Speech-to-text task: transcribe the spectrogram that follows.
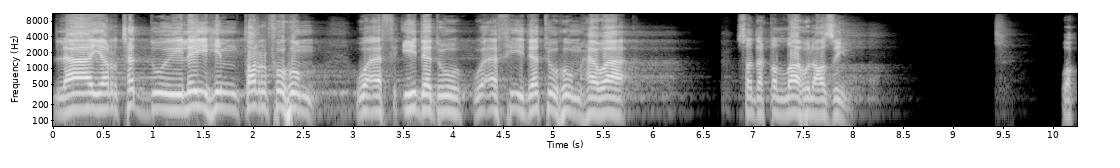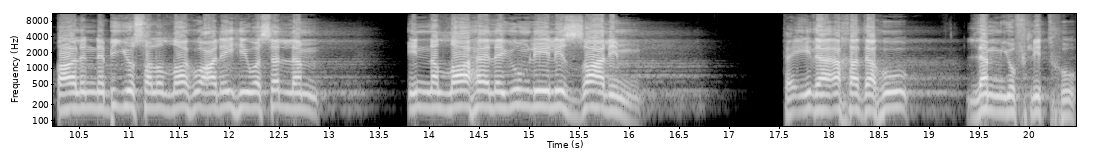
لا يرتد إليهم طرفهم وافئده وأفئدتهم هواء. صدق الله العظيم. وقال النبي صلى الله عليه وسلم إن الله ليملي للظالم فإذا أخذه لم يفلته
